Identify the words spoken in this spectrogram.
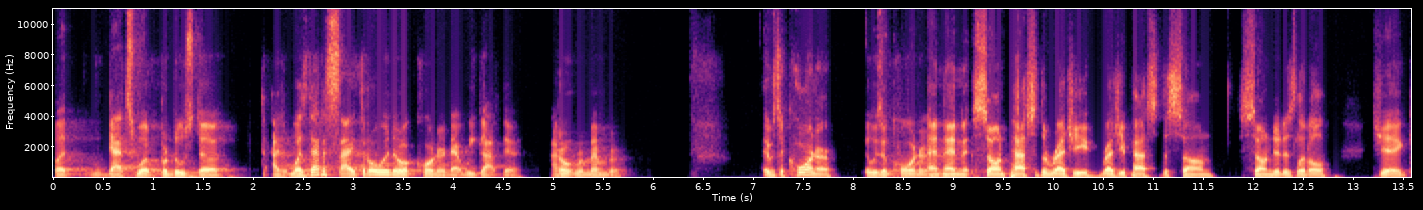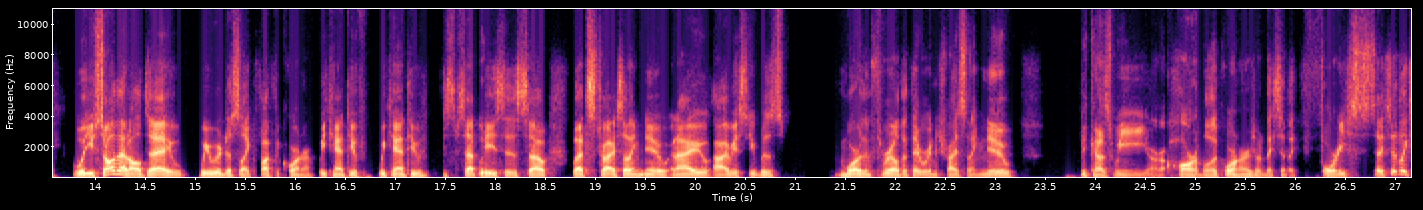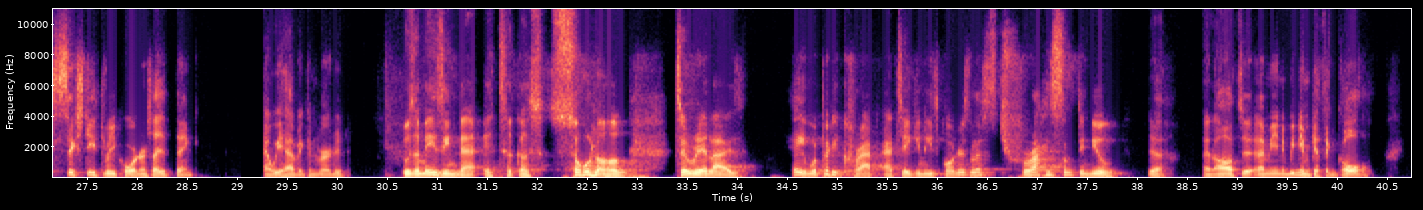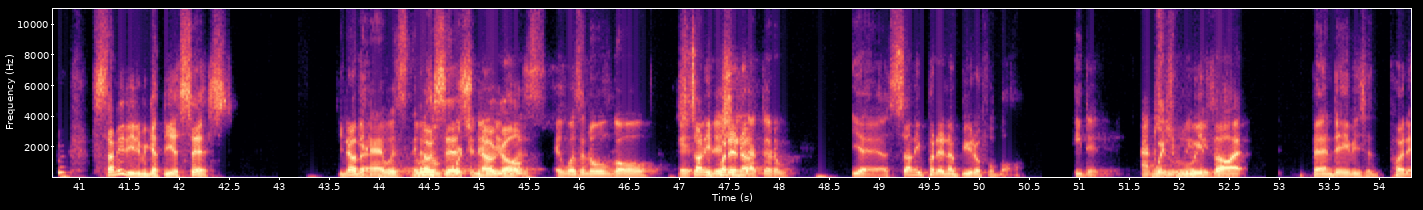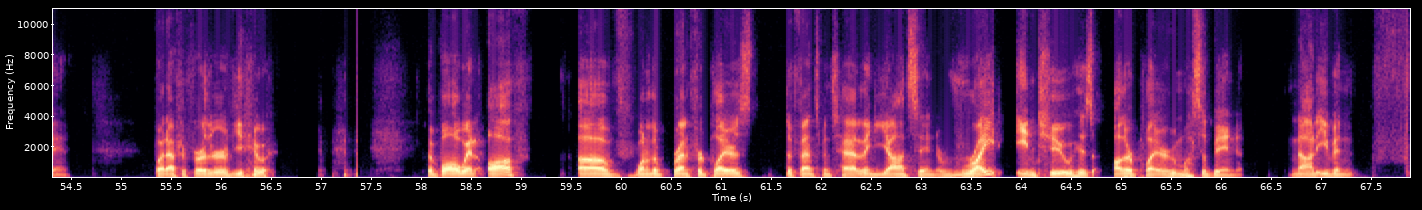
But that's what produced the. Was that a side throw in or a corner that we got there? I don't remember. it was a corner It was a corner. and then Son passed to the Reggie Reggie passed to the Son Son did his little jig well you saw that all day we were just like fuck the corner we can't do we can't do set pieces so let's try something new and I obviously was more than thrilled that they were going to try something new because we are horrible at corners or they said like 40 they said like 63 corners I think and we haven't converted it was amazing that it took us so long to realize hey, we're pretty crap at taking these corners. Let's try something new. Yeah. And all to, I mean, we didn't even get the goal. Sonny didn't even get the assist. You know that. Yeah, it was it No was assist, unfortunate. no it goal. was it was an own goal. It, Sonny put in a- it- Yeah. Sonny put in a beautiful ball, he did. which we amazing. thought Ben Davies had put in. But after further review, the ball went off of one of the Brentford players' defenseman's head. I think Jansson right into his other player, who must have been not even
